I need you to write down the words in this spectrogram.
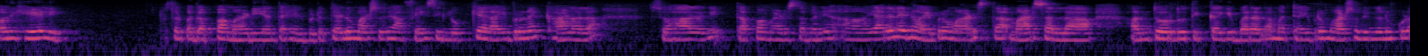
ಅವ್ರಿಗೆ ಹೇಳಿ, ಸ್ವಲ್ಪ ದಪ್ಪ ಮಾಡಿ ಅಂತ ಹೇಳಿಬಿಟ್ಟು ತೆಳು ಮಾಡಿಸಿದ್ರೆ ಆ ಫೇಸಿಗೆ ಲುಕ್ಕೇ ಅಲ್ಲ ಐಬ್ರೋನೇ ಕಾಣಲ್ಲ. ಸೊ ಹಾಗಾಗಿ ದಪ್ಪ ಮಾಡಿಸ್ತಾ ಬನ್ನಿ. ಯಾರೆಲ್ಲ ಏನು ಐಬ್ರೋ ಮಾಡಿಸ್ತಾ, ಮಾಡಿಸಲ್ಲ ಅಂಥವ್ರದ್ದು ತಿಕ್ಕಾಗಿ ಬರಲ್ಲ, ಮತ್ತು ಐಬ್ರೋ ಮಾಡಿಸೋದ್ರಿಂದನೂ ಕೂಡ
